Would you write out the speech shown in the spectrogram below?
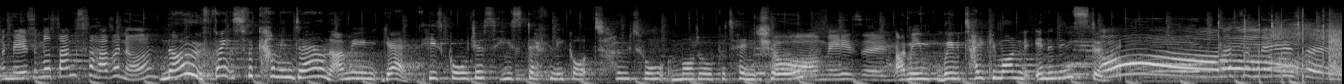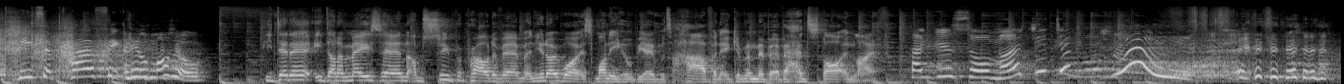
Amazing. Well, thanks for having us. no, thanks for coming down. I mean, yeah, he's gorgeous. He's definitely got total model potential. Oh, amazing. I mean, we would take him on in an instant. Oh, that's amazing. He's a perfect little model. He did it, he done amazing. I'm super proud of him. And you know what? It's money he'll be able to have, and it'll give him a bit of a head start in life. Thank you so much. You did. Woo!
